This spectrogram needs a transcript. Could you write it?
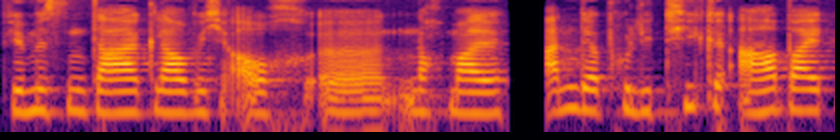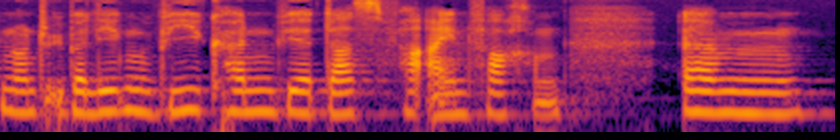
wir müssen da, glaube ich, auch äh, nochmal an der Politik arbeiten und überlegen, wie können wir das vereinfachen. Ähm,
